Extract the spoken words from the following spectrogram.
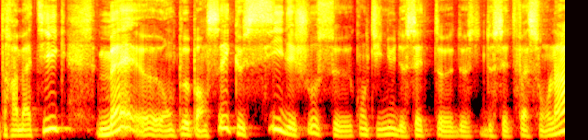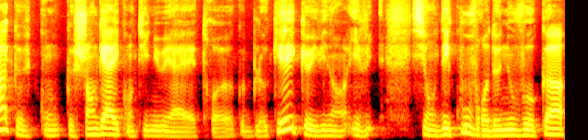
dramatiques, mais on peut penser que si les choses se continuent de cette, de, cette façon-là, que, Shanghai continue à être bloqué, que évidemment, si on découvre de nouveaux cas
